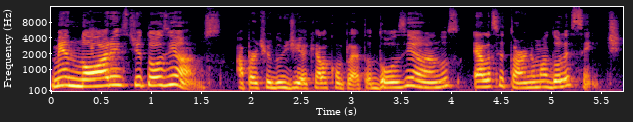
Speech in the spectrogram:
menores de 12 anos. A partir do dia que ela completa 12 anos, ela se torna uma adolescente.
